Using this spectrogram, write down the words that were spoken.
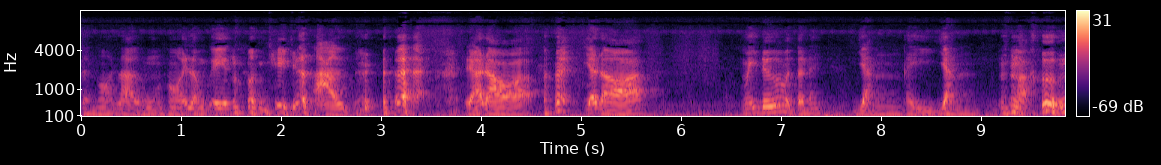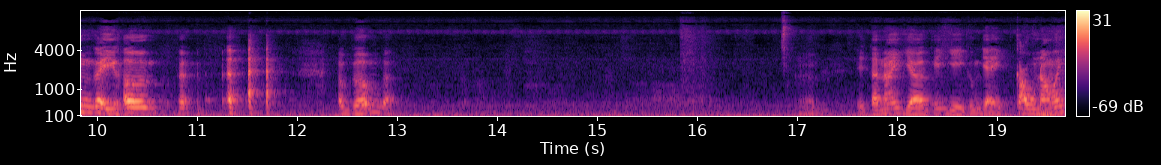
ta ngỏ lời muốn hỏi lòng yên hơn chi chứ lời. Giả đò. Giả đò. Mấy đứa mà tao nói dằn thì dằn mà hương thì hương. Ông gớm cơ ta nói giờ cái gì cũng vậy câu nói.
